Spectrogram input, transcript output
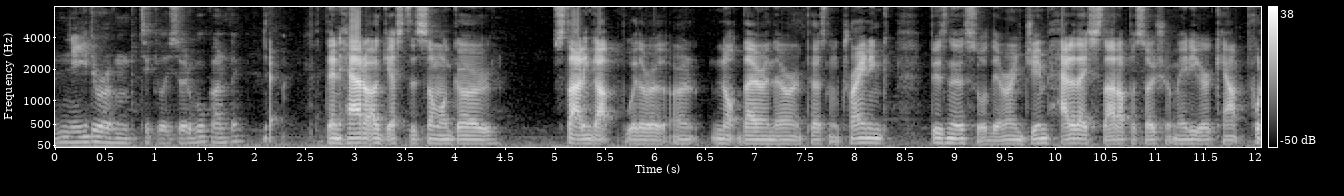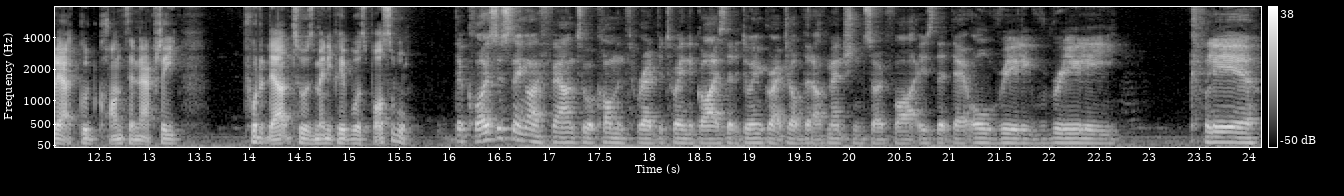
neither of them particularly suitable, kind of thing. Yeah. Then how do I guess does someone go starting up, whether or not they're in their own personal training business or their own gym? How do they start up a social media account, put out good content, actually put it out to as many people as possible? The closest thing I've found to a common thread between the guys that are doing a great job that I've mentioned so far is that they're all really, really clear,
